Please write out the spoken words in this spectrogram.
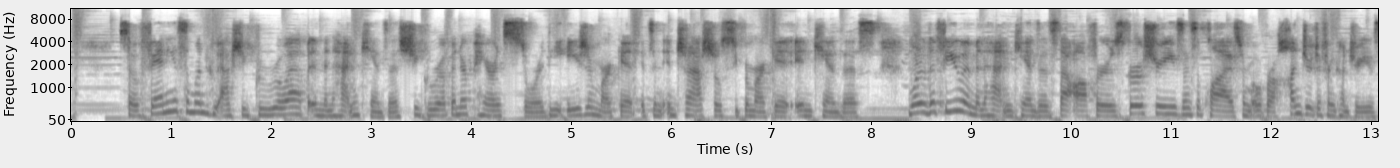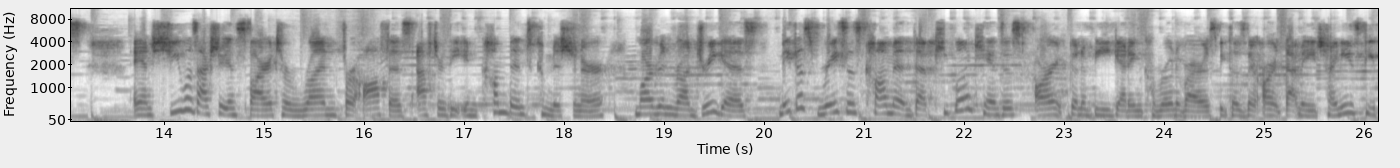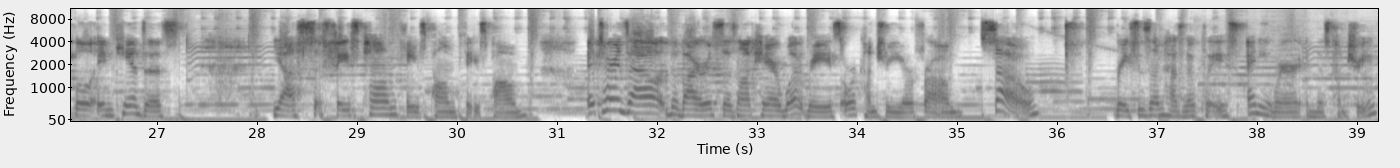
So Fanny is someone who actually grew up in Manhattan, Kansas. She grew up in her parents' store, the Asian Market. It's an international supermarket in Kansas, one of the few in Manhattan, Kansas that offers groceries and supplies from over 100 different countries. And she was actually inspired to run for office after the incumbent commissioner, Marvin Rodriguez, made this racist comment that people in Kansas aren't going to be getting coronavirus because there aren't that many Chinese people in Kansas. Yes, facepalm, facepalm, facepalm. It turns out the virus does not care what race or country you're from. So, racism has no place anywhere in this country.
